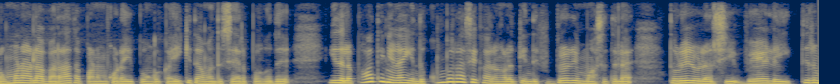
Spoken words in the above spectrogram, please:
ரொம்ப நாளாக வராத பணம் கூட இப்போ உங்கள் கைக்கு தான் வந்து சேரப்போகுது. இதில் பார்த்தீங்கன்னா இந்த கும்பராசிக்காரங்களுக்கு இந்த பிப்ரவரி மாதத்தில் தொழில் வளர்ச்சி வேலை திருமணம்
